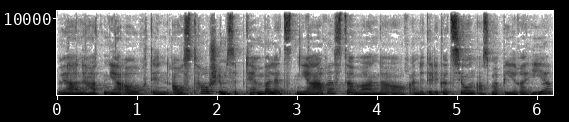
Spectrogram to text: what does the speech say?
Wir hatten ja auch den Austausch im September letzten Jahres, da waren da auch eine Delegation aus Mabira hier.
